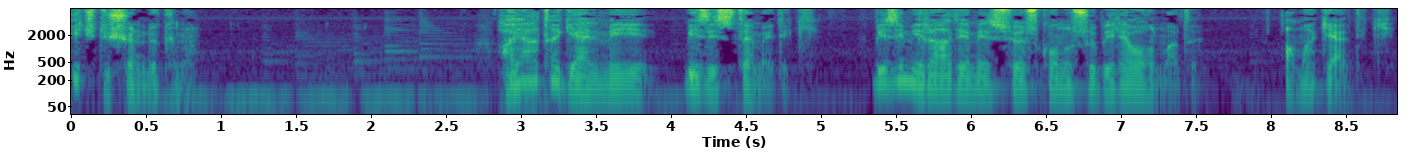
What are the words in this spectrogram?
Hiç düşündük mü? Hayata gelmeyi biz istemedik. Bizim irademiz söz konusu bile olmadı. Ama geldik.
